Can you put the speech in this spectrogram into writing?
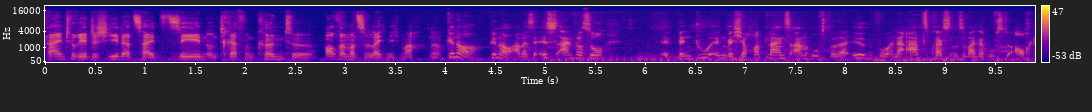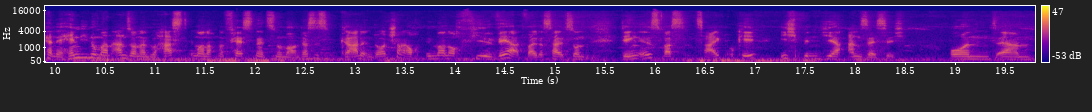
rein theoretisch jederzeit sehen und treffen könnte, auch wenn man es vielleicht nicht macht. Ne? Genau, genau. Aber es ist einfach so, wenn du irgendwelche Hotlines anrufst oder irgendwo in der Arztpraxis und so weiter, rufst du auch keine Handynummern an, sondern du hast immer noch eine Festnetznummer. Und das ist gerade in Deutschland auch immer noch viel wert, weil das halt so ein Ding ist, was zeigt, okay, ich bin hier ansässig. Und ähm,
